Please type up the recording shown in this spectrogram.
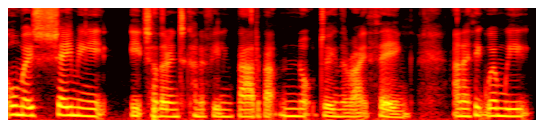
almost shaming each other into kind of feeling bad about not doing the right thing. And I think when we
